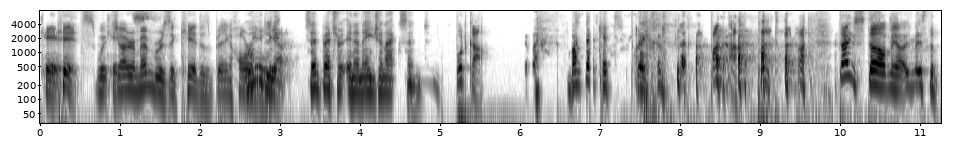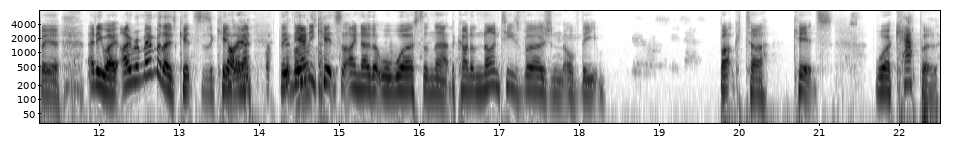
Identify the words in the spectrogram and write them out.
kit. kits, which kits. I remember as a kid as being horrible. Weirdly, yeah. said better in an Asian accent. Butka. Kit. Don't start me. It's the beer. Anyway, I remember those kits as a kid. Oh, I mean, the, the only kits that I know that were worse than that, the kind of 90s version of the Bukta kits, were Kappa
